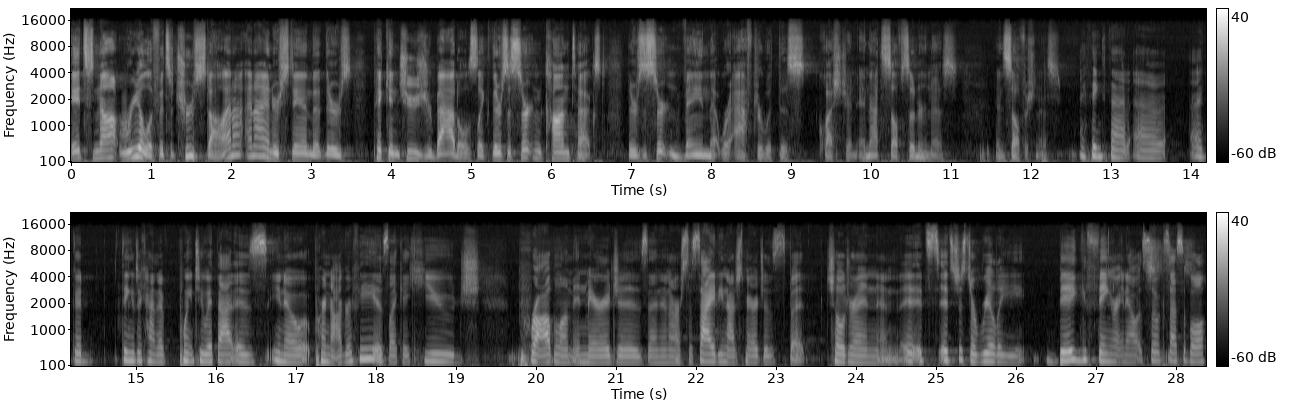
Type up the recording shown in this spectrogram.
It's not real if it's a truce style. And I, and I understand that there's pick and choose your battles. Like there's a certain context, there's a certain vein that we're after with this question, and that's self centeredness and selfishness. I think that uh, a good thing to kind of point to with that is, you know, pornography is like a huge problem in marriages and in our society, not just marriages, but children, and it's it's just a really big thing right now. It's so accessible,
